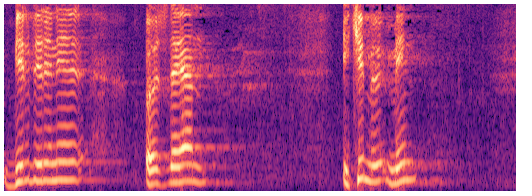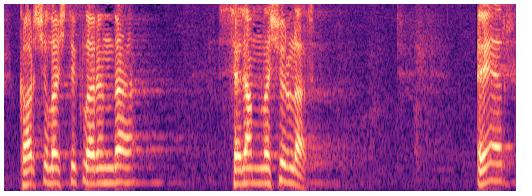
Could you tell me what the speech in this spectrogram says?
Birbirini özleyen iki mümin karşılaştıklarında selamlaşırlar. Eğer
